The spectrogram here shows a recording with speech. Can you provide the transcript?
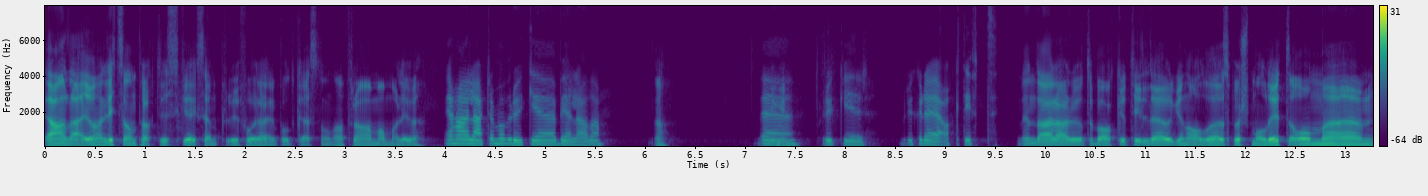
Ja, det er jo litt sånn praktiske eksempler vi får her i podkasten nå, da, fra mammalivet. Jeg har lært dem å bruke bjella, da. Ja. Det bruker, bruker det aktivt. Men der er det jo tilbake til det originale spørsmålet ditt om eh,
